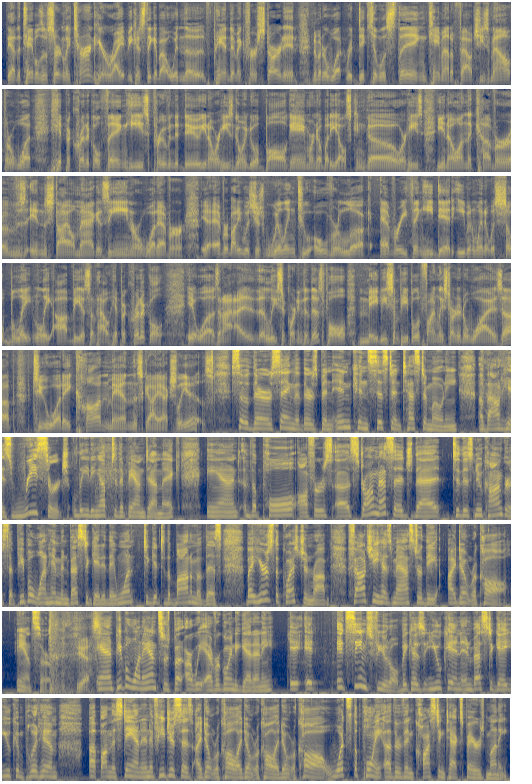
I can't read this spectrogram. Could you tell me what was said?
Yeah, the tables have certainly turned here, right? Because think about when the pandemic first started, no matter what ridiculous thing came out of Fauci's mouth or what hypocritical thing he's proven to do, you know, where he's going to a ball game where nobody else can go, or he's, you know, on the cover of In Style magazine or whatever, everybody was just willing to overlook everything he did, even when it was so blatantly obvious of how hypocritical it was. And I, I at least according to this poll, maybe some people have finally started to wise up to what a con man this guy actually is. So they're saying that there's been inconsistent testimony about his research leading up to the pandemic, and the poll offers a strong message that to this new Congress that people want him investigated. They want to get to the bottom of this. But here's the question, Rob. Fauci has mastered the I don't recall answer. Yes. And people want answers, but are we ever going to get any? It, it it seems futile because you can investigate, you can put him up on the stand, and if he just says, I don't recall, I don't recall, I don't recall, what's the point other than costing taxpayers money?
